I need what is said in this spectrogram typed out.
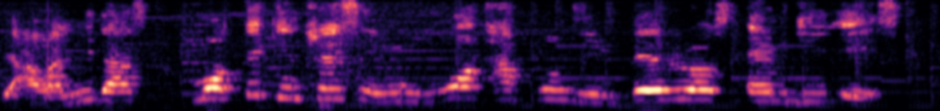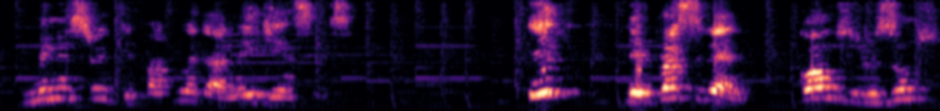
the, our leaders must take interest in what happens in various mdas ministry department and agencies if the president comes resumes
